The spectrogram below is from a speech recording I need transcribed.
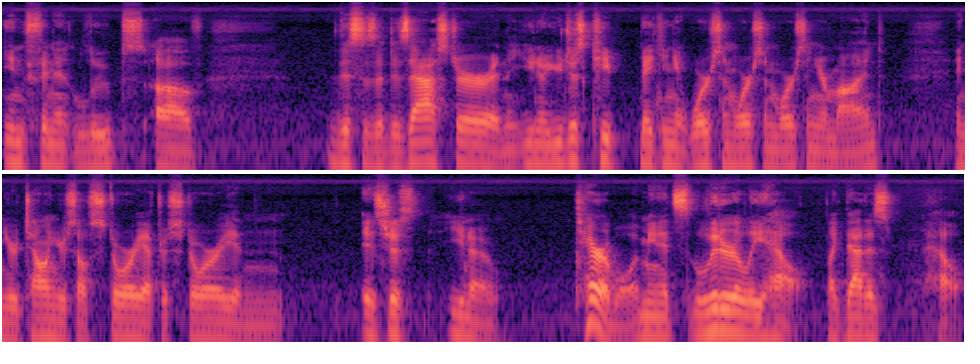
infinite loops of this is a disaster, and you know you just keep making it worse and worse and worse in your mind, and you're telling yourself story after story, and it's just you know terrible. I mean, it's literally hell. Like that is hell.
